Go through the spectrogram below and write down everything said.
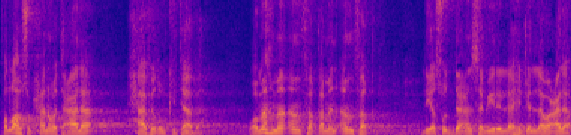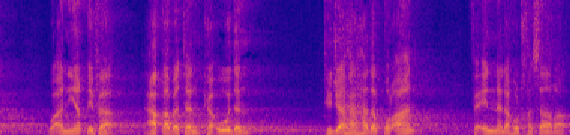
فالله سبحانه وتعالى حافظ كتابه ومهما أنفق من أنفق ليصد عن سبيل الله جل وعلا وأن يقف عقبة كؤودا تجاه هذا القرآن فإن له الخساره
